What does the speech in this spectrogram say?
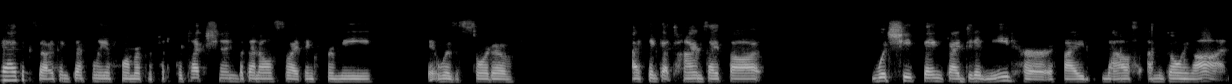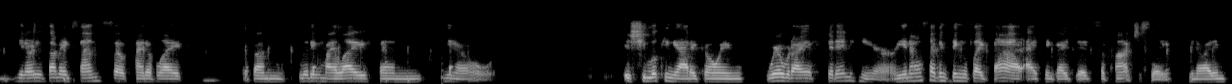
Yeah i think so. I think definitely a form of protection but then also i think for me it was a sort of i think at times i thought would she think I didn't need her if I now I'm going on? You know, does that make sense? So kind of like if I'm living my life and, you know, is she looking at it going, where would I have fit in here? You know, so I think things like that, I think I did subconsciously. You know, I didn't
